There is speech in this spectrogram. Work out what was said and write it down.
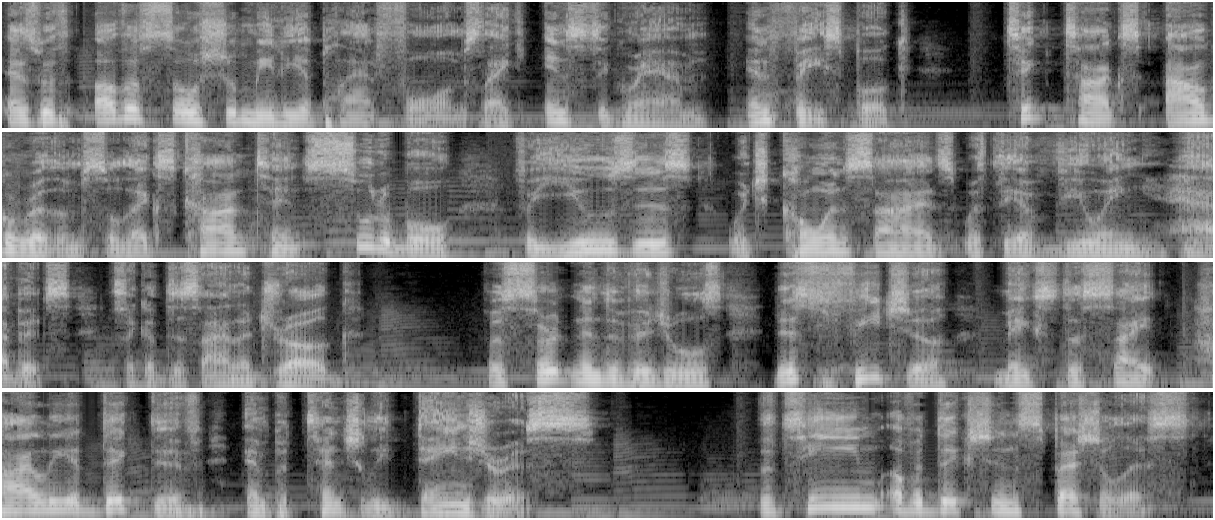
As with other social media platforms like Instagram and Facebook, TikTok's algorithm selects content suitable for users which coincides with their viewing habits. It's like a designer drug. For certain individuals, this feature makes the site highly addictive and potentially dangerous. The team of addiction specialists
